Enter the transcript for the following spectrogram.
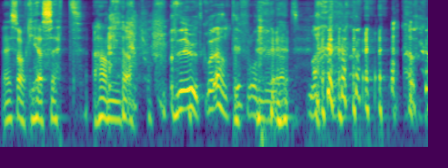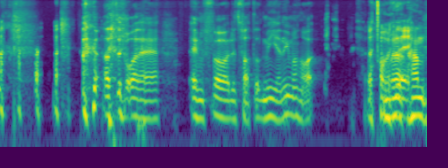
Det är saker jag har sett. Han, Det utgår alltid ifrån nu att, man, att det bara är en förutfattad mening man har. Ja, men han,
